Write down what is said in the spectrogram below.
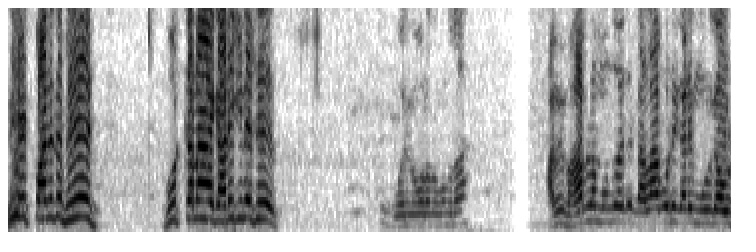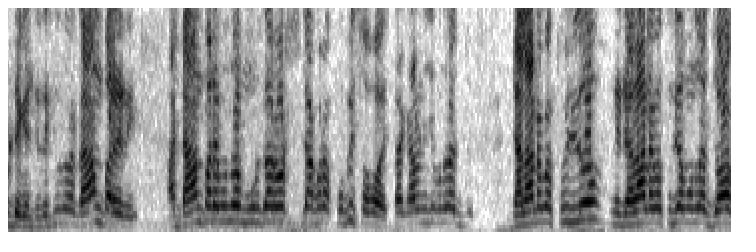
ভেজ পানিতে ভেজ গুটকা নাই, গাড়ি কিনেছিস? বলব বলো তো বন্ধুরা? আমি ভাবলাম বন্ধুরা হয়তো ডালা পরে গাড়ি মুরগা উল্টে গেছে। দেখছি তোরা ডাম পারেনি। আর ডাম পারে বন্ধুরা, মুরগা রোড সোজা করা খুবই সহজ। তার কারণ হচ্ছে বন্ধুরা, ডালাটাকে তুললো ডালাটাকে তুলে বন্ধুরা জগ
